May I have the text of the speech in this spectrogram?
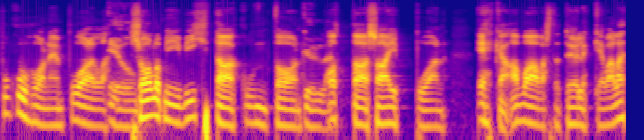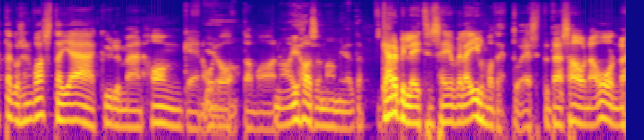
pukuhuoneen puolella, Juu. solmii vihtaa kuntoon, Kyllä. ottaa saippuan, ehkä avaavasta tölkkiä, vai laittaako sen vasta jääkylmään hankeen Joo. odottamaan. Mä oon ihan samaa mieltä. Kärpille itse asiassa ei ole vielä ilmoitettu edes, että tämä sauna on.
